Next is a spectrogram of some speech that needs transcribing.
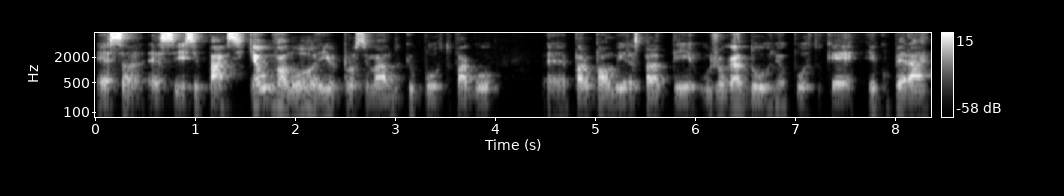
essa, esse, esse passe, que é o valor aí aproximado que o Porto pagou é, para o Palmeiras para ter o jogador. Né? O Porto quer recuperar,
